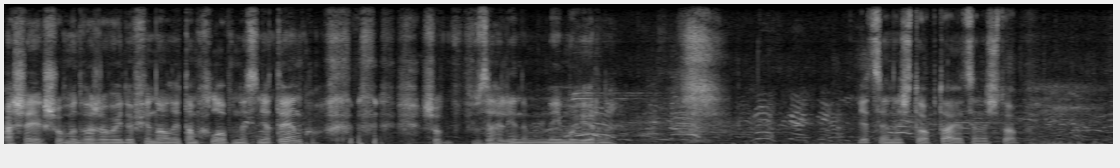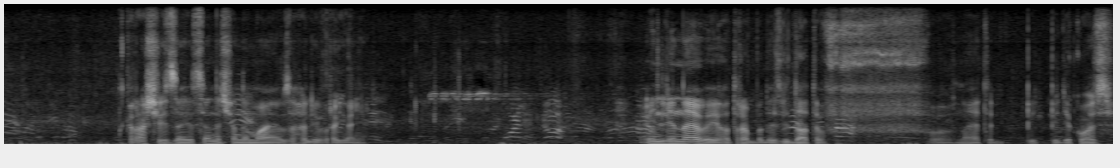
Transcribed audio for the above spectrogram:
А ще якщо медвежа вийде в фінал і там хлопне снятенку, що взагалі не- неймовірно. Яценич топ, так, Яценич топ. Кращих за Яценича немає взагалі в районі. Він лінивий, його треба десь віддати в, знаєте, під, під якогось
